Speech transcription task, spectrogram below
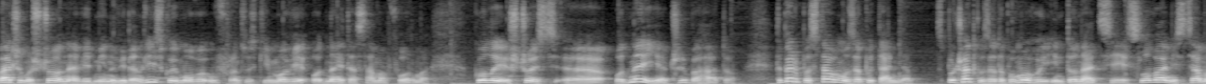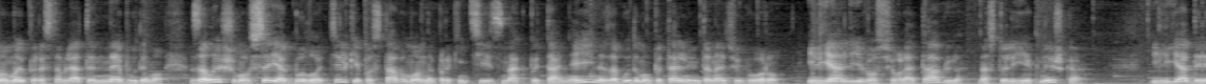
Бачимо, що на відміну від англійської мови, у французькій мові одна й та сама форма. Коли щось е, одне є чи багато. Тепер поставимо запитання. Спочатку за допомогою інтонації. Слова місцями ми переставляти не будемо. Залишимо все як було, тільки поставимо наприкінці знак питання і не забудемо питальну інтонацію вгору. Il y a un livre sur la table. На столі є книжка. Il y a des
